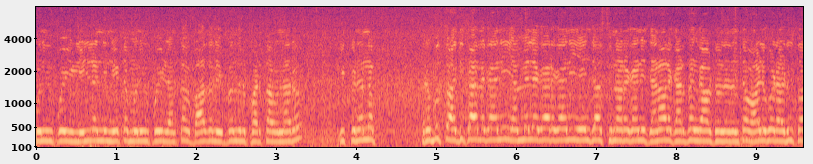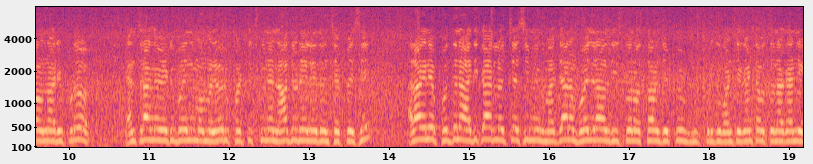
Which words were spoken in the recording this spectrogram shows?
మునిగిపోయి వీళ్ళన్నీ ఇళ్ళన్నీ నీట మునిగిపోయి వీళ్ళంతా బాధలు ఇబ్బందులు పడతా ఉన్నారు. ఇక్కడున్న ప్రభుత్వ అధికారులు కానీ ఎమ్మెల్యే గారు కానీ ఏం చేస్తున్నారో కానీ జనాలకు అర్థం కావటం లేదంటే వాళ్ళు కూడా అడుగుతూ ఉన్నారు. ఇప్పుడు యంత్రాంగం ఎటుపోయింది మమ్మల్ని ఎవరు పట్టించుకునే నాదుడే లేదని చెప్పేసి. అలాగనే పొద్దున అధికారులు వచ్చేసి మీకు మధ్యాహ్నం భోజనాలు తీసుకొని వస్తామని చెప్పి ఇప్పుడు ఒంటి గంట అవుతున్నా కానీ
